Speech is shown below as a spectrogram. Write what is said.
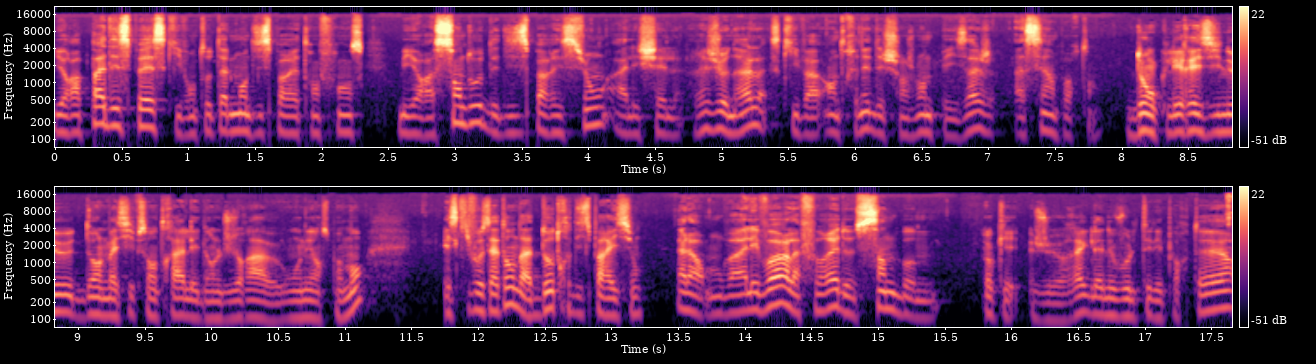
Il n'y aura pas d'espèces qui vont totalement disparaître en France, mais il y aura sans doute des disparitions à l'échelle régionale, ce qui va entraîner des changements de paysage assez importants. Donc, les résineux dans le Massif central et dans le Jura où on est en ce moment, est-ce qu'il faut s'attendre à d'autres disparitions? Alors, on va aller voir la forêt de Sainte-Baume. Ok, je règle à nouveau le téléporteur.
